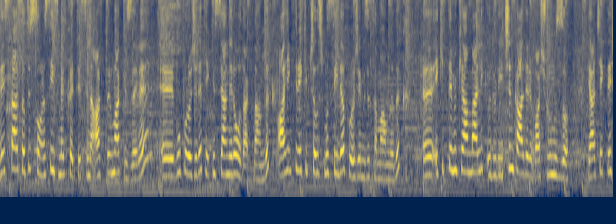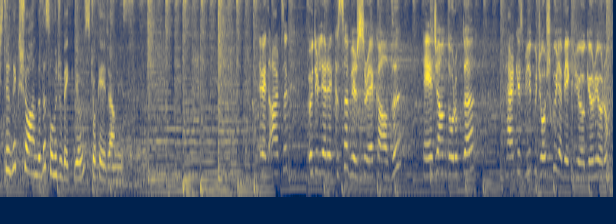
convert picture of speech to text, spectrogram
Vestel satış sonrası hizmet kalitesini arttırmak üzere e, bu projede teknisyenlere odaklandık. Ahenkli bir ekip çalışmasıyla projemizi tamamladık. E, ekipte mükemmellik ödülü için Kaldere başvurumuzu gerçekleştirdik. Şu anda da sonucu bekliyoruz. Çok heyecanlıyız. Evet artık ödüllere kısa bir süre kaldı. Heyecan dorukta. Herkes büyük bir coşkuyla bekliyor görüyorum.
